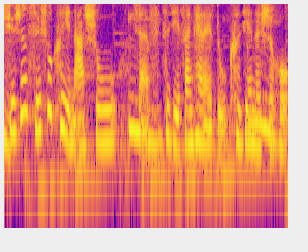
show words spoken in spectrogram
学生随处可以拿书，在自己翻开来读。课间的时候，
